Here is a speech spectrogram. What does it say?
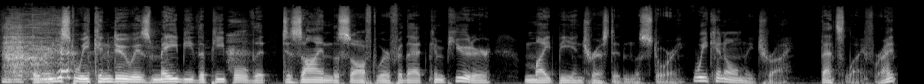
the least we can do is maybe the people that designed the software for that computer might be interested in the story. We can only try. That's life, right?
